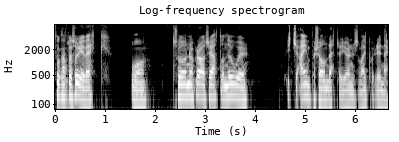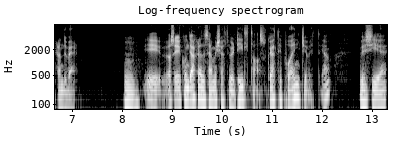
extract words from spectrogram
så knappt jeg så er jeg vekk, og så er nøkker år trett, og nå er ikke en person rett og å gjøre noe som vet hvor det er nekker du er. Mm. I, altså, jeg kunne akkurat det samme kjøpt over til så hva er det poenget, vet du, ja? Hvis jeg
